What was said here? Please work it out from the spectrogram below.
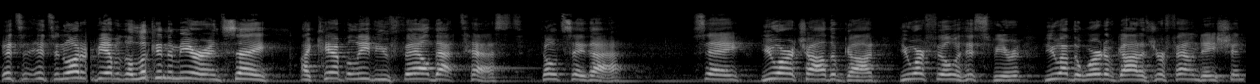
it's, it's in order to be able to look in the mirror and say, I can't believe you failed that test. Don't say that. Say, You are a child of God. You are filled with His Spirit. You have the Word of God as your foundation,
